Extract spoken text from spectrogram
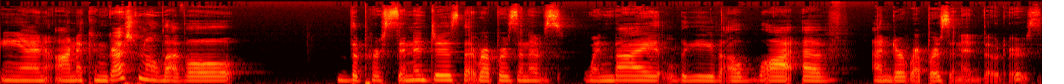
And on a congressional level, the percentages that representatives win by leave a lot of underrepresented voters.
